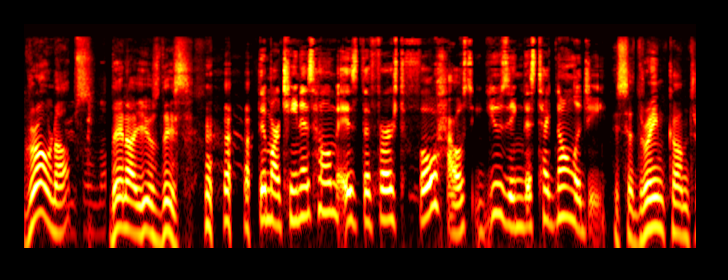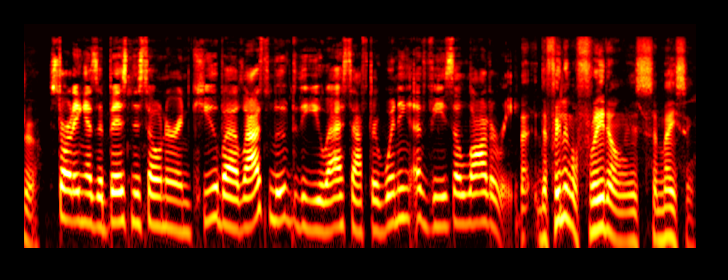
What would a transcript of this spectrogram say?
grown-ups, then I use this. The Martinez home is the first full house using this technology. it's a dream come true. Starting as a business owner in Cuba, Laz moved to the U.S. after winning a visa lottery. Uh, the feeling of freedom is amazing.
